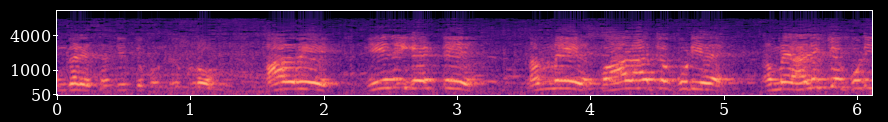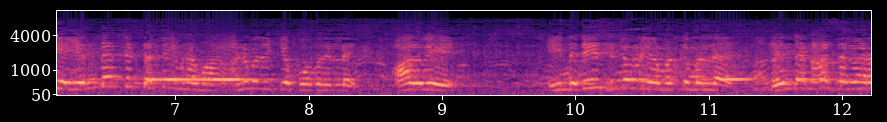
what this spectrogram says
உங்களை சந்தித்துக் கொண்டிருக்கிறோம். ஆகவே நீதி கேட்டு நம்மை பாழாக்கக்கூடிய நம்மை அழிக்கக்கூடிய எந்த திட்டத்தையும் நம்ம அனுமதிக்க போவதில்லை. ஆகவே இந்த டிசிடபிள்யூ மட்டுமல்ல எந்த நாசகார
